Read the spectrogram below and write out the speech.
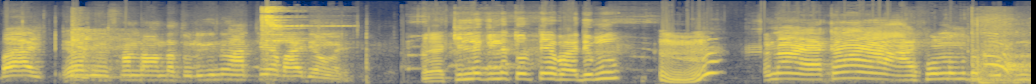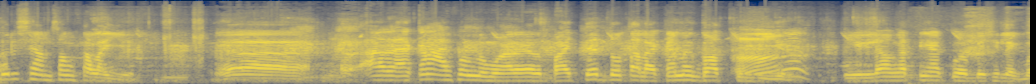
ভাই এবার ঠান্ডা তুলি কিন্তু আত্মীয় ভাই দেওয়া লাগে হ্যাঁ, কিনলে কিনলে তোর তে ভাই দেবো। না একা আইফোন লম তো বহুত দিন ধরে স্যামসাং চালাইয়ে। আর একা আইফোন লম আর বাইতে দোতালা এখানে গত দিয়ে। নিলে আমার টিয়া বেশি লাগবে।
